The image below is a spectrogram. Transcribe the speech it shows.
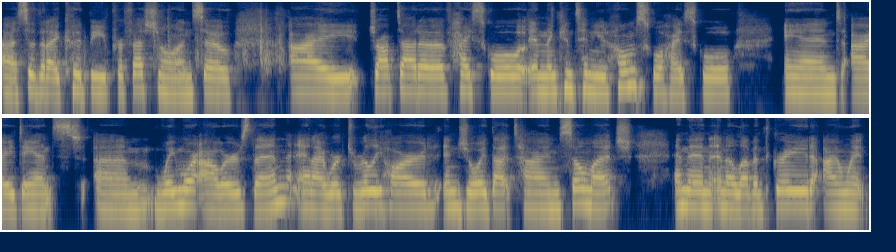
uh, so that I could be professional. And so I dropped out of high school and then continued homeschool high school. And I danced um, way more hours then, and I worked really hard, enjoyed that time so much. And then in 11th grade, I went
